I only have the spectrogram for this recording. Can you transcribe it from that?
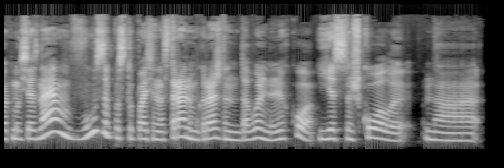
как мы все знаем, в вузы поступать иностранным гражданам довольно легко. Если школы на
